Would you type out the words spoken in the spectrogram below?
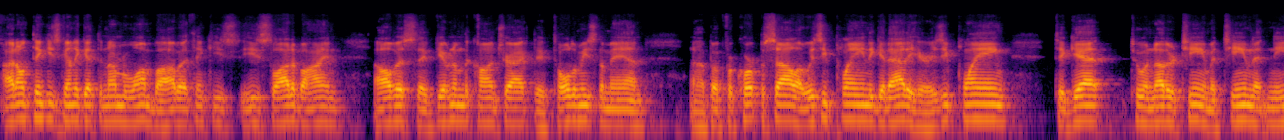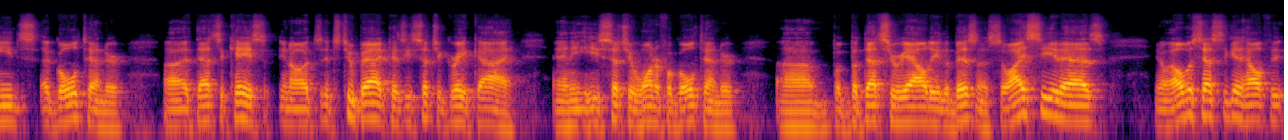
I don't think he's going to get the number one, Bob. I think he's he's slotted behind Elvis. They've given him the contract. They've told him he's the man. Uh, but for Korpisalo, is he playing to get out of here? Is he playing to get to another team, a team that needs a goaltender? Uh, if that's the case, you know it's it's too bad because he's such a great guy and he, he's such a wonderful goaltender. Uh, but but that's the reality of the business. So I see it as, you know, Elvis has to get healthy,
